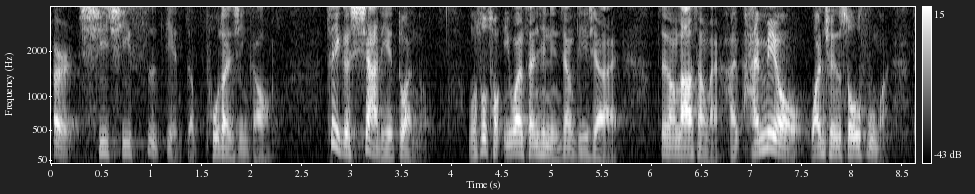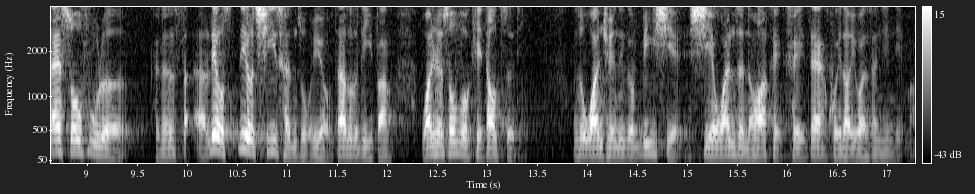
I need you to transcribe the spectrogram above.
二七七四点的波段新高，这个下跌段哦，我说从一万三千点这样跌下来，这样拉上来，还还没有完全收复嘛，但收复了。可能三呃六六七成左右，到这个地方完全收复可以到这里。我说完全这个 V 写写完整的话，可以可以再回到一万三千点嘛？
